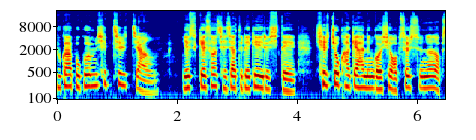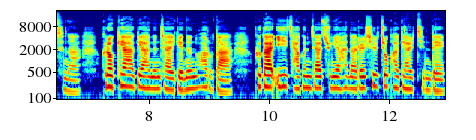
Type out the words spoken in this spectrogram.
누가복음 17장 예수께서 제자들에게 이르시되 실족하게 하는 것이 없을 수는 없으나 그렇게 하게 하는 자에게는 화로다. 그가 이 작은 자 중에 하나를 실족하게 할진대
